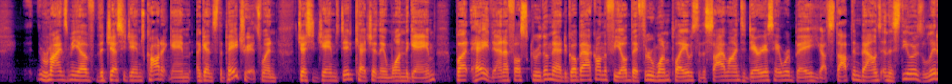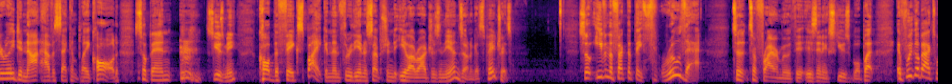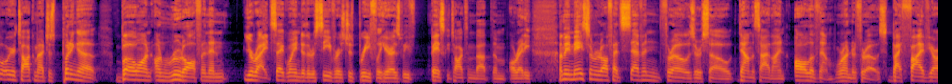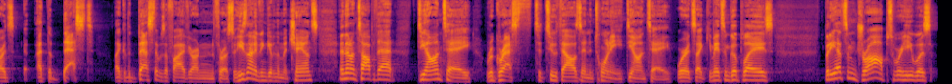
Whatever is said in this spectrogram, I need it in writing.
reminds me of the Jesse James caught it game against the Patriots when Jesse James did catch it and they won the game. But hey, the NFL screwed them. They had to go back on the field. They threw one play. It was to the sideline to Darrius Heyward Bey. He got stopped in bounds, and the Steelers literally did not have a second play called. So Ben, excuse me, called the fake spike and then threw the interception to Eli Rogers in the end zone against the Patriots. So even the fact that they threw that to, to Freiermuth is inexcusable. But if we go back to what we were talking about, just putting a bow on, on Rudolph, and then you're right, segueing to the receivers just briefly here, as we've basically talked about them already. I mean, Mason Rudolph had seven throws or so down the sideline. All of them were under throws by five yards at the best. Like the best, it was a five yard under throw. So he's not even giving them a chance. And then on top of that, Diontae regressed to 2020 Diontae, where it's like you made some good plays, but he had some drops where he was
